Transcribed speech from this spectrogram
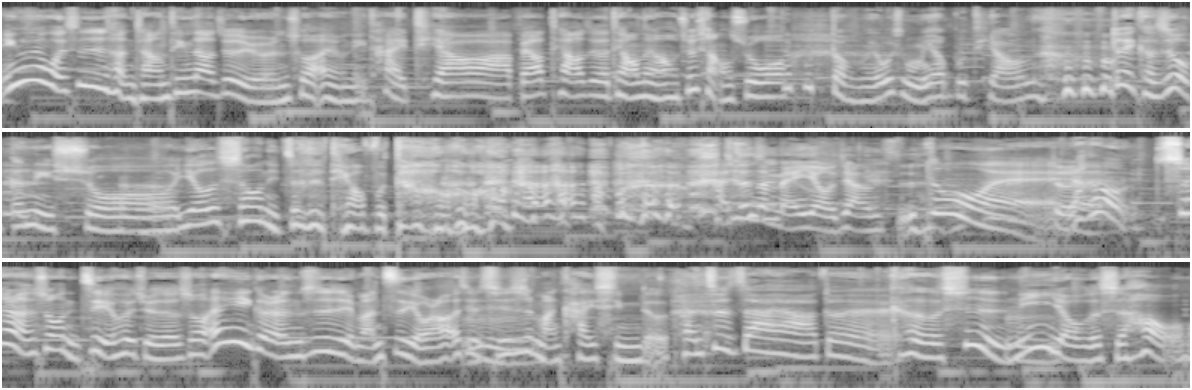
因为我是很常听到，就有人说，哎呦你太挑啊，不要挑这个挑那个，我就想说，不懂哎，为什么要不挑呢？对，可是我跟你说，有的时候你真的挑不到，还真的没有这样子。对，对然后虽然说你自己会觉得说，哎、一个人是也蛮自由，然后而且其实是蛮开心的。很自在啊，对，可是你有的时候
